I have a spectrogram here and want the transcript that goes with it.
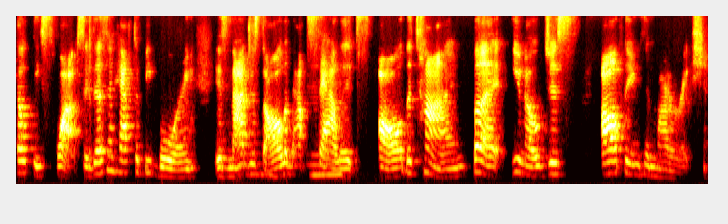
healthy swaps it doesn't have to be boring it's not just all about mm-hmm. salads all the time but you know just all things in moderation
